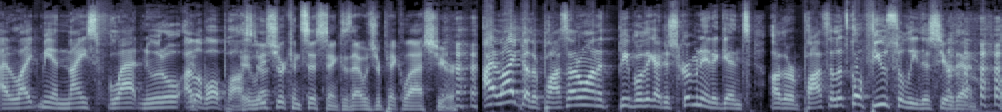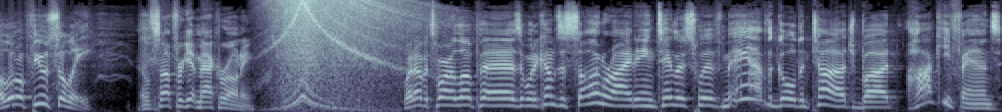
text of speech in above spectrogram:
I like me a nice flat noodle. I love all pasta. At least you're consistent because that was your pick last year. I like other pasta. I don't want people to think I discriminate against other pasta. Let's go Fusilli this year then. a little Fusilli. Let's not forget macaroni. What up? It's Mario Lopez. And when it comes to songwriting, Taylor Swift may have the golden touch, but hockey fans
